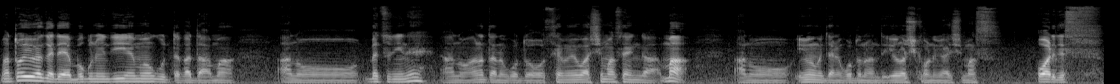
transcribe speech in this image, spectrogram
まあ、というわけで、僕に DM を送った方は、まあ、あの別にね、あの、あなたのことを責めはしませんが、まあ、あの今みたいなことなんでよろしくお願いします。終わりです。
